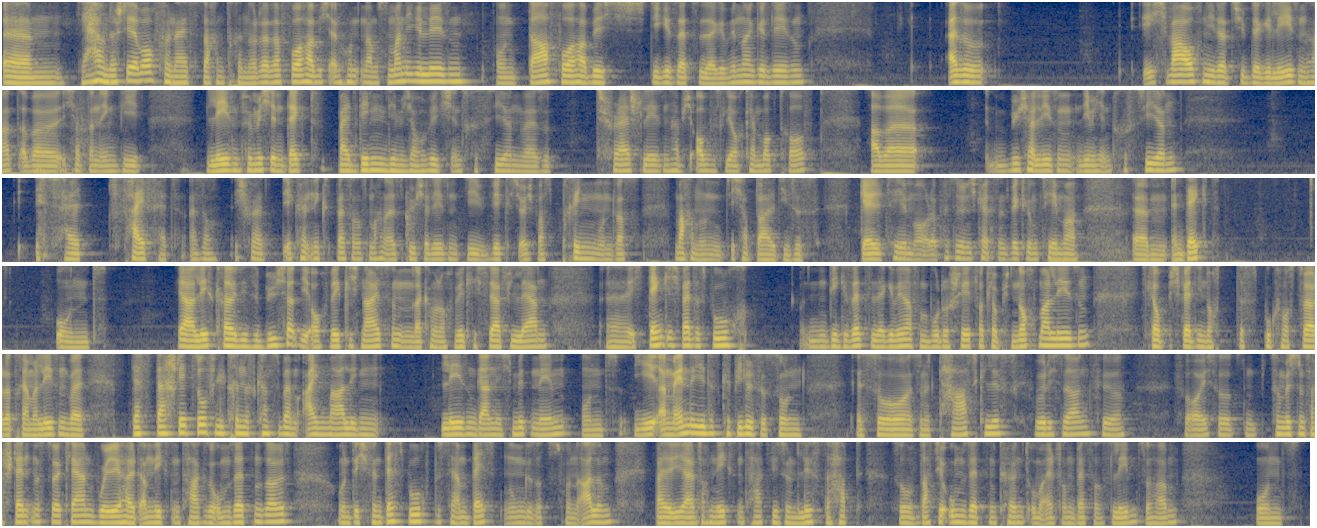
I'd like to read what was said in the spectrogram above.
Ähm, ja, und da steht aber auch voll nice Sachen drin. Oder davor habe ich Ein Hund namens Money gelesen. Und davor habe ich Die Gesetze der Gewinner gelesen. Also, ich war auch nie der Typ, der gelesen hat, aber ich habe dann irgendwie Lesen für mich entdeckt bei Dingen, die mich auch wirklich interessieren, weil so Trash lesen habe ich obviously auch keinen Bock drauf. Aber Bücher lesen, die mich interessieren, ist halt Pfeifett. Also, ich ihr könnt nichts Besseres machen als Bücher lesen, die wirklich euch was bringen und was machen. Und ich habe da halt dieses Geldthema oder Persönlichkeitsentwicklung-Thema ähm, entdeckt. Und ja, lese gerade diese Bücher, die auch wirklich nice sind und da kann man auch wirklich sehr viel lernen. Äh, ich denke, ich werde das Buch Die Gesetze der Gewinner von Bodo Schäfer, glaube ich, nochmal lesen. Ich glaube, ich werde noch, das Buch noch zwei oder dreimal lesen, weil das, da steht so viel drin, das kannst du beim einmaligen Lesen gar nicht mitnehmen. Und je, am Ende jedes Kapitels ist so, ein, ist so, so eine Tasklist, würde ich sagen, für, für euch so, so ein bisschen Verständnis zu erklären, wo ihr halt am nächsten Tag so umsetzen sollt. Und ich finde das Buch bisher am besten umgesetzt von allem, weil ihr einfach nächsten Tag wie so eine Liste habt, so was ihr umsetzen könnt, um einfach ein besseres Leben zu haben. Und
